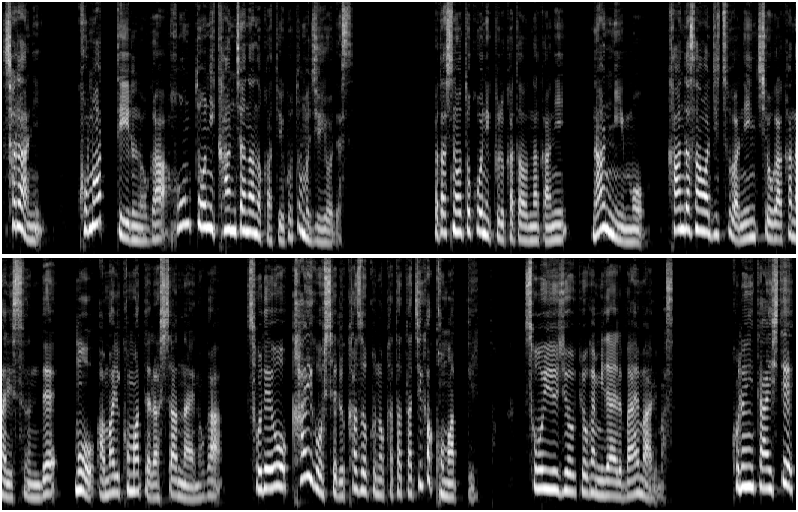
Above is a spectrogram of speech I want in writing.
さらに困っているのが本当に患者なのかということも重要です。私のところに来る方の中に何人も患者さんは実は認知症がかなり進んでもうあまり困ってらっしゃらないのがそれを介護している家族の方たちが困っていると。そういう状況が見られる場合もあります。これに対して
